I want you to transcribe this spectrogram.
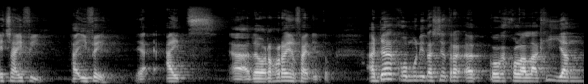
HIV, HIV, ya AIDS, ada orang-orang yang fight itu. Ada komunitasnya eh, Coca-Cola lagi yang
